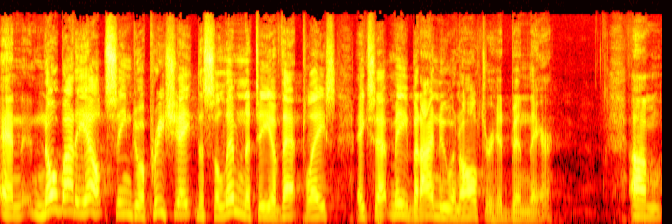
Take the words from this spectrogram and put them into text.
and nobody else seemed to appreciate the solemnity of that place except me, but I knew an altar had been there. Um,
